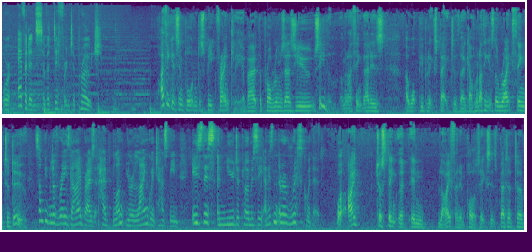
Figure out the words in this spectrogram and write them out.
or evidence of a different approach? I think it's important to speak frankly about the problems as you see them. I mean, I think that is uh, what people expect of their government. I think it's the right thing to do. Some people have raised eyebrows at how blunt your language has been. Is this a new diplomacy and isn't there a risk with it? Well, I just think that in life and in politics, it's better to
